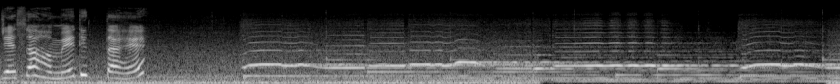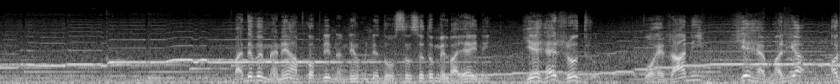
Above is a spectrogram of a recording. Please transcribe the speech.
जैसा हमें दिखता है। मैंने आपको अपने नन्हे मुन्ने दोस्तों से तो मिलवाया ही नहीं। ये है रुद्र। वो है रानी, ये है मरिया और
